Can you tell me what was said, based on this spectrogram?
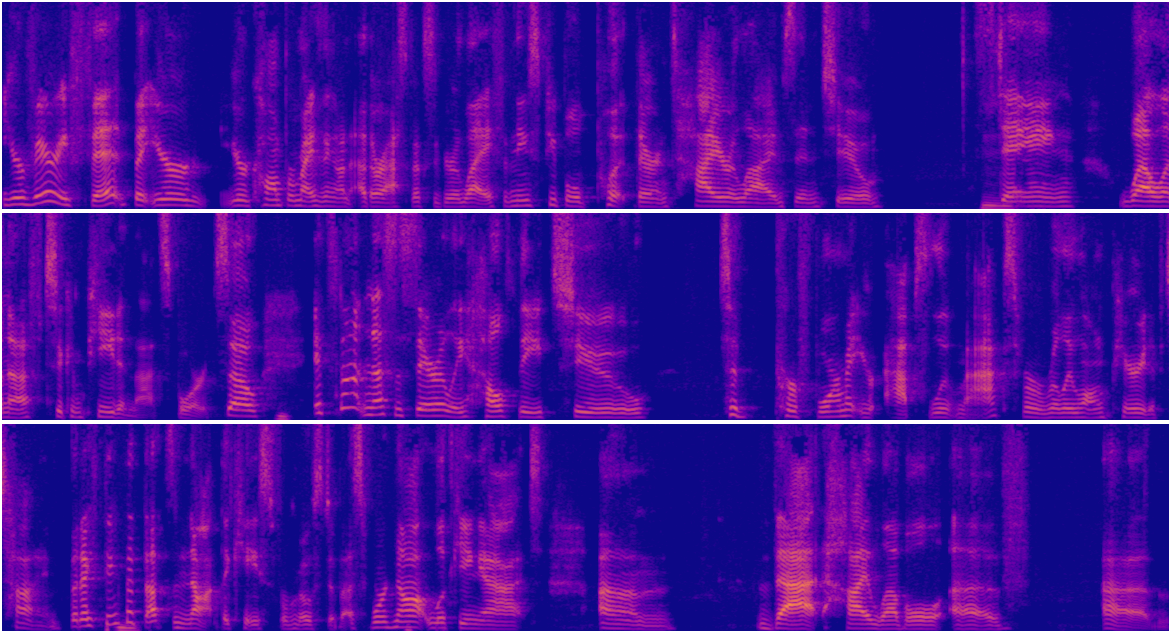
you're very fit, but you're you're compromising on other aspects of your life. And these people put their entire lives into hmm. staying well enough to compete in that sport. So hmm. it's not necessarily healthy to to perform at your absolute max for a really long period of time. But I think that mm. that's not the case for most of us. We're not looking at um, that high level of um,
